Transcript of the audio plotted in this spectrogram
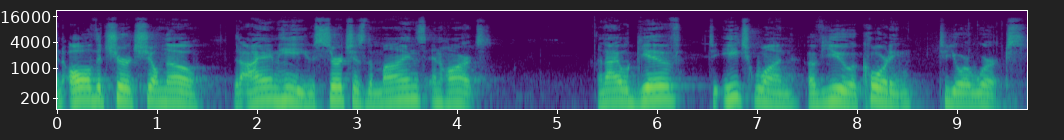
and all the church shall know that I am he who searches the minds and hearts. And I will give to each one of you according to your works.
